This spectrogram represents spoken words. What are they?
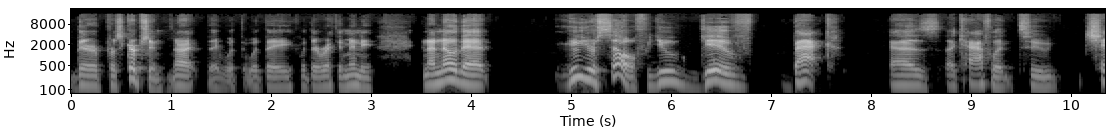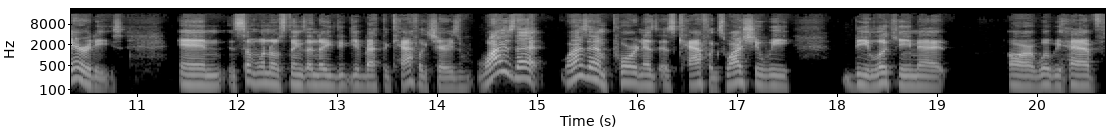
their prescription. All right, they what what they what they're recommending, and I know that you yourself you give back as a Catholic to charities. And some one of those things I know you do give back to Catholic charities. Why is that? Why is that important as, as Catholics? Why should we be looking at or what we have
